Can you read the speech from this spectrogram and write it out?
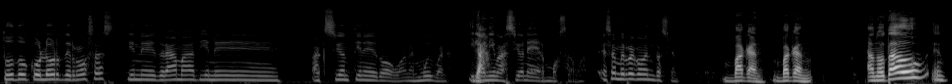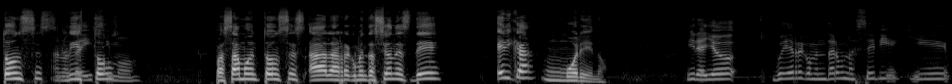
todo color de rosas, tiene drama, tiene acción, tiene de todo, weón, es muy buena. Y Ya. la animación es hermosa, weón. Esa es mi recomendación. Bacán, bacán. Anotado, entonces, listo. Pasamos entonces a las recomendaciones de Erika Moreno. Mira, yo voy a recomendar una serie que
